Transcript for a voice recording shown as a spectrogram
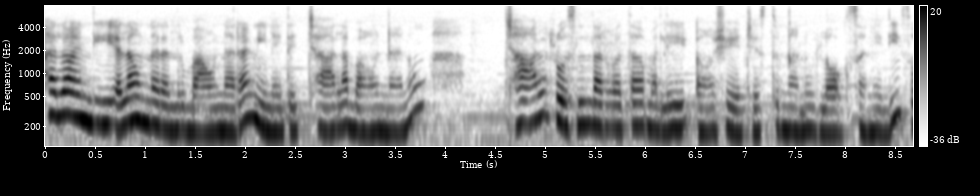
హలో అండి ఎలా ఉన్నారు? అందరూ బాగున్నారా? నేనైతే చాలా బాగున్నాను. చాలా రోజుల తర్వాత మళ్ళీ షేర్ చేస్తున్నాను వ్లాగ్స్ అనేది. సో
